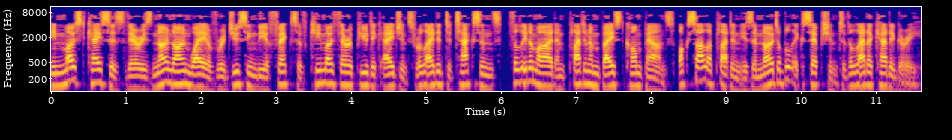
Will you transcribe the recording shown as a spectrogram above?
In most cases there is no known way of reducing the effects of chemotherapeutic agents related to taxanes, thalidomide and platinum-based compounds oxaliplatin is a notable exception to the latter category.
